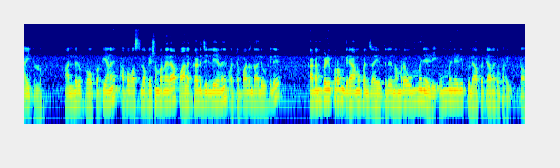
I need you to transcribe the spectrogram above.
ആയിട്ടുള്ളൂ. നല്ലൊരു പ്രോപ്പർട്ടിയാണ്. അപ്പോൾ ഫസ്റ്റ് ലൊക്കേഷൻ പറഞ്ഞുതരാം. പാലക്കാട് ജില്ലയാണ് ഒറ്റപ്പാലം താലൂക്കിൽ കടമ്പഴിപ്പുറം ഗ്രാമപഞ്ചായത്തിൽ നമ്മുടെ ഉമ്മനഴി ഉമ്മനഴി പുലാപ്പറ്റ എന്നൊക്കെ പറയും കേട്ടോ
